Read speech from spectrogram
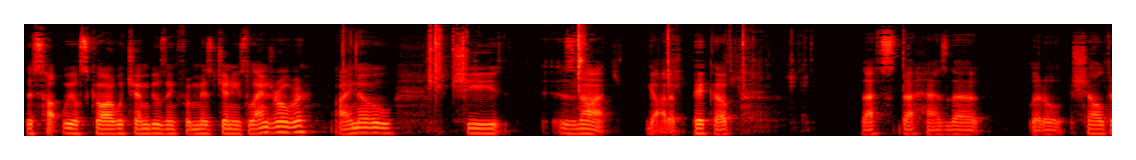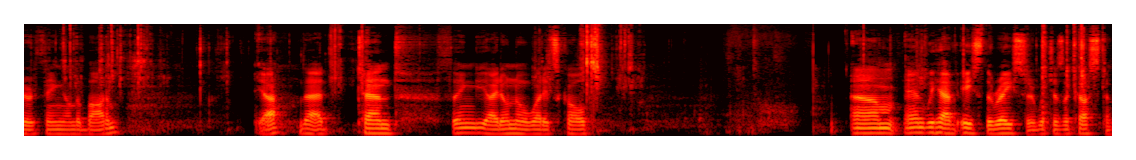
this Hot Wheels car, which I'm using for Miss Jenny's Land Rover. I know she is not got a pickup. That's that has that little shelter thing on the bottom. Yeah, that tent thingy. I don't know what it's called. Um, and we have Ace the Racer, which is a custom.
